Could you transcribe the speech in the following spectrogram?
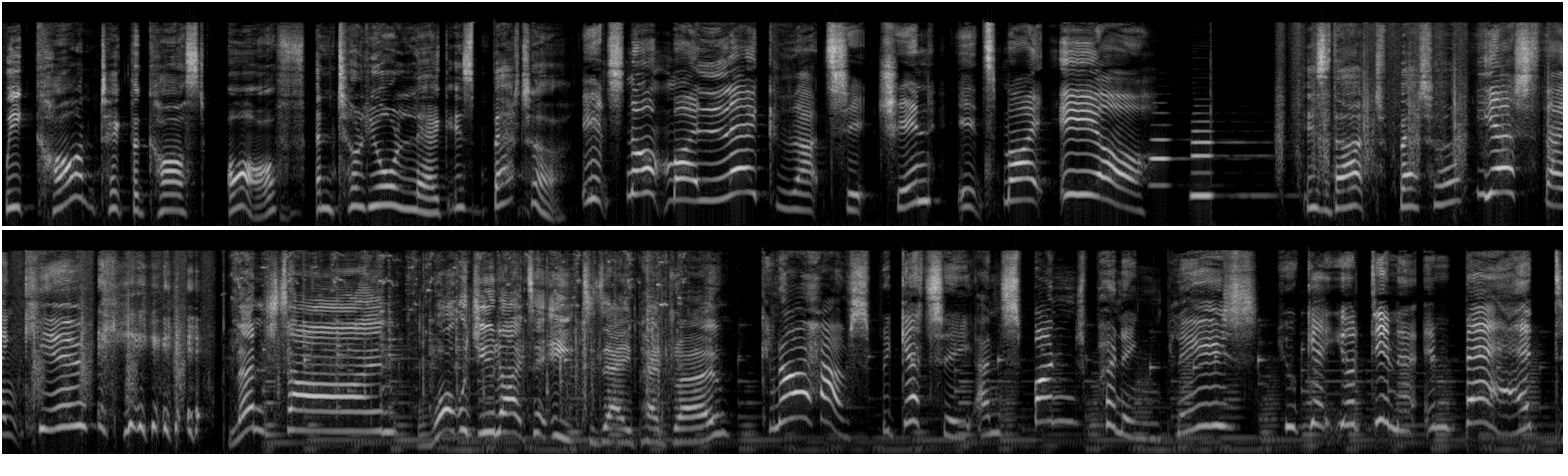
we can't take the cast off until your leg is better. It's not my leg that's itching, it's my ear. Is that better? Yes, thank you. Lunchtime! What would you like to eat today, Pedro? Can I have spaghetti and sponge pudding, please? You get your dinner in bed?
